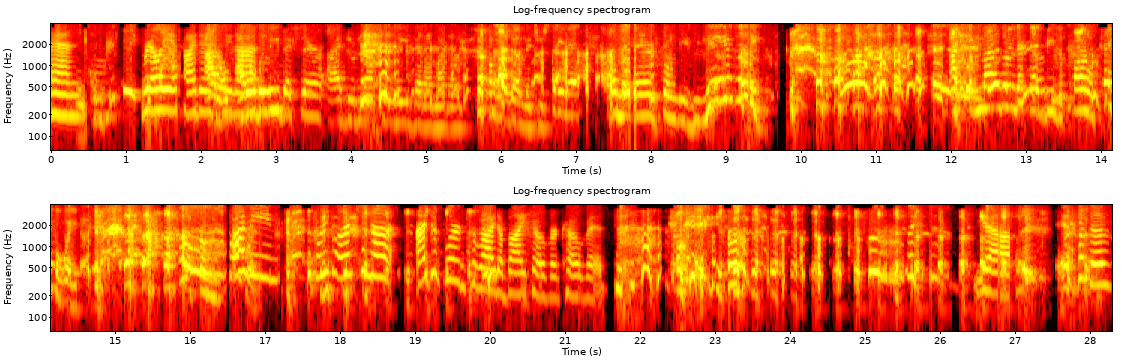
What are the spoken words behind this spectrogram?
And really, if I didn't I do that, I don't believe that, Sara. I do not believe that. I'm not. I'm not to let you say that on the air from these millions of people. I am not going to let that be the final takeaway. I mean, Michael, I cannot. I just learned to ride a bike over COVID. okay. yeah, it's just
